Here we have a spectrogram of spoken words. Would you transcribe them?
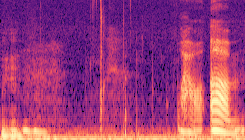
hmm Wow. Um,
